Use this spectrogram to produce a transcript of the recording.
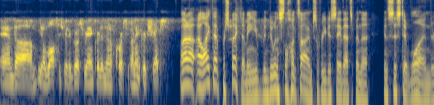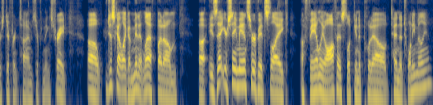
and um, you know well situated grocery anchored, and then of course the unanchored strips. Well, I, I, like that perspective. I mean, you've been doing this a long time, so for you to say that's been the consistent one, there's different times, different things trade. Uh, just got like a minute left, but um, uh, is that your same answer if it's like a family office looking to put out ten to twenty million?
